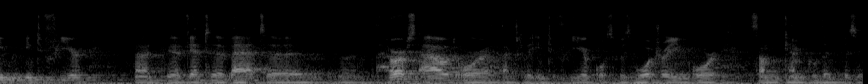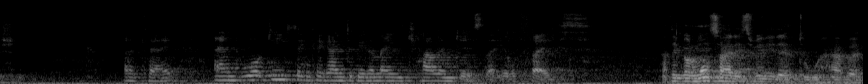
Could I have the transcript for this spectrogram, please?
even interfere, uh, get uh, bad uh, uh, herbs out, or actually interfere also with watering or some chemical deposition. Okay. And what do you think are going to be the main challenges that you'll face? I think on one side it's really to have a,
